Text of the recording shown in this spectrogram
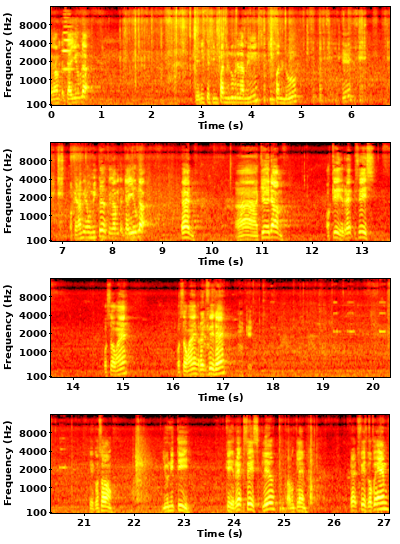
Ambil tak percaya pula. Okay ni kita simpan dulu dalam ni. Simpan dulu. Okay Okay ambil termometer Kita ambil tak percaya pula. Kan? Ah, okay Adam. Okay red face. Kosong eh? Kosong eh? Red face eh Okay kosong. Unity. Okay red face clear? Tak mengklaim Red face berapa M?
